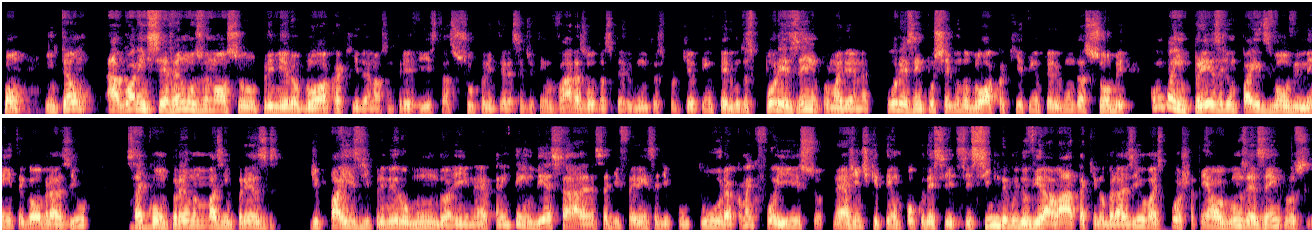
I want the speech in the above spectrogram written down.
Bom, então, agora encerramos o nosso primeiro bloco aqui da nossa entrevista, super interessante. Eu tenho várias outras perguntas, porque eu tenho perguntas, por exemplo, Mariana, por exemplo, o segundo bloco aqui, eu tenho perguntas sobre como uma empresa de um país de desenvolvimento igual o Brasil sai comprando umas empresas de países de primeiro mundo aí, né? Para entender essa, essa diferença de cultura, como é que foi isso, né? A gente que tem um pouco desse síndrome do vira-lata aqui no Brasil, mas, poxa, tem alguns exemplos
